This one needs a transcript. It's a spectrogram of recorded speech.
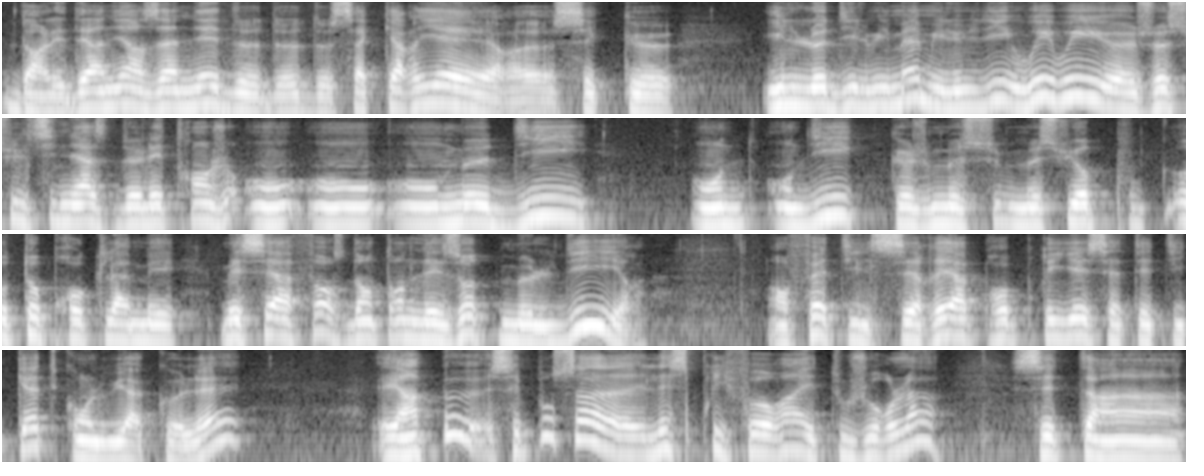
dans les dernières années de, de- sa carrière, euh, c'est que il le dit lui-même. Il lui dit oui, oui, euh, je suis le cinéaste de l'étrange. On, me dit, on, dit que je me suis, me suis op- autoproclamé, mais c'est à force d'entendre les autres me le dire. En fait, il s'est réapproprié cette étiquette qu'on lui accolait. Et un peu, c'est pour ça, l'esprit forain est toujours là. C'est un,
